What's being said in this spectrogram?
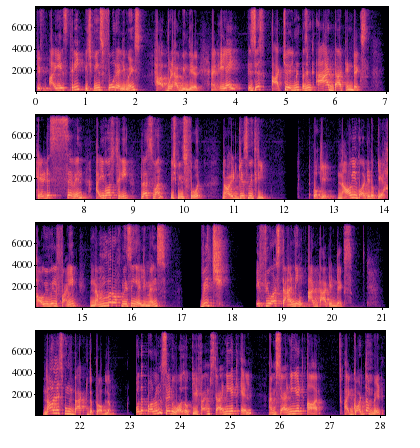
If i is 3 which means 4 elements have, would have been there. And ai is just actual element present at that index. Here it is 7 i was 3 plus 1 which means 4 now it gives me 3 okay now you got it. Okay how you will find number of missing elements which if you are standing at that index. Now let's move back to the problem. What the problem said was okay if i'm standing at l i'm standing at r i got the mid.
